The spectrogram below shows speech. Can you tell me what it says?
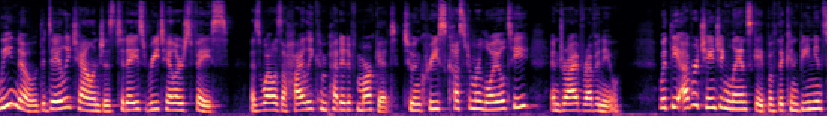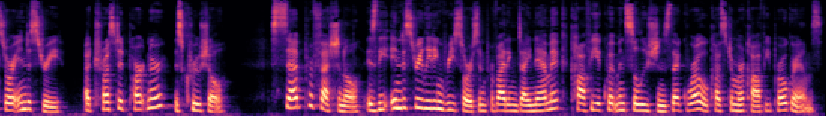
We know the daily challenges today's retailers face, as well as a highly competitive market to increase customer loyalty and drive revenue. With the ever changing landscape of the convenience store industry, a trusted partner is crucial. Seb Professional is the industry leading resource in providing dynamic coffee equipment solutions that grow customer coffee programs.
